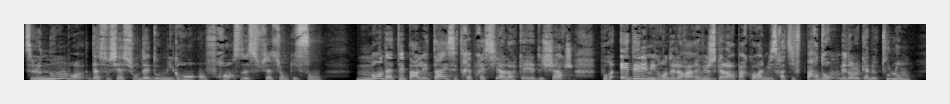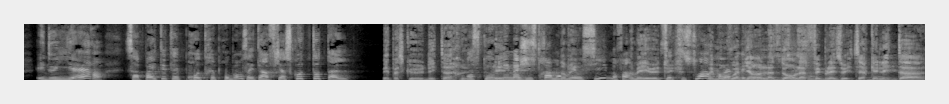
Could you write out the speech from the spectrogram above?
c'est le nombre d'associations d'aide aux migrants en France, d'associations qui sont mandatées par l'État, et c'est très précis alors qu'il y a des charges, pour aider les migrants dès leur arrivée jusqu'à leur parcours administratif. Pardon, mais dans le cas de Toulon et de hier, ça n'a pas été très, pro- très probant, ça a été un fiasco total. Mais parce que l'État. Parce que Mais- les magistrats Non, manquaient mais- aussi. mais Enfin, Non, mais, euh, cette histoire, Oui, mais on voit bien là-dedans la faiblesse. C'est-à-dire que l'État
